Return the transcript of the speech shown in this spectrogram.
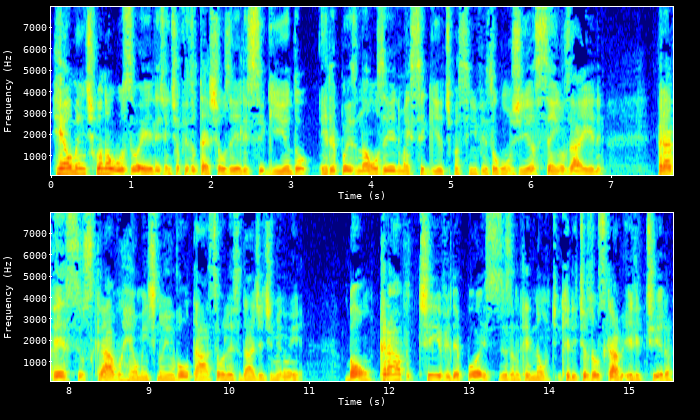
Realmente, quando eu uso ele, gente, eu fiz o teste. Eu usei ele seguido e depois não usei ele mais seguido. Tipo assim, fiz alguns dias sem usar ele. Pra ver se os cravos realmente não iam voltar, se a oleosidade ia diminuir. Bom, cravo tive depois, dizendo que ele não que ele tira os cravos. Ele tira.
